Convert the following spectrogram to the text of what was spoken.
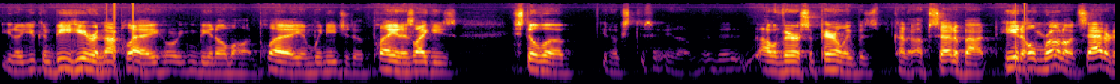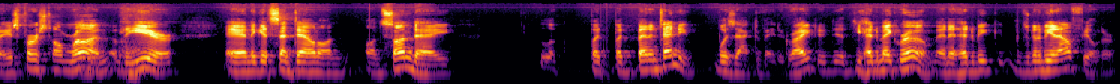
you know, you can be here and not play, or you can be in Omaha and play, and we need you to play. And it's like he's still a, you know, you know, Olivares apparently was kind of upset about. He had a home run on Saturday, his first home run of the year, and it gets sent down on on Sunday. Look, but but Benintendi was activated, right? You had to make room, and it had to be it was going to be an outfielder,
